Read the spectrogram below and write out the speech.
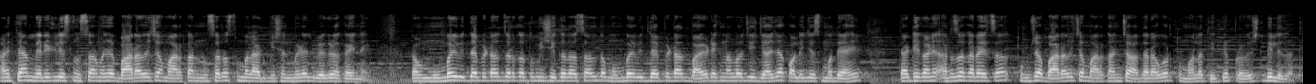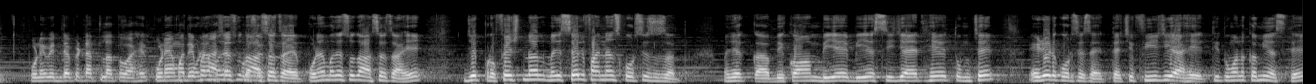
आणि त्या मेरिट लिस्टनुसार म्हणजे बारावीच्या मार्कांनुसारच तुम्हाला ॲडमिशन मिळेल वेगळं काही नाही. त्यामुळे मुंबई विद्यापीठात जर का तुम्ही शिकत असाल तर मुंबई विद्यापीठात बायोटेक्नॉलॉजी ज्या ज्या कॉलेजेसमध्ये आहे त्या ठिकाणी अर्ज करायचा. तुमच्या बारावीच्या मार्कांच्या आधारावर तुम्हाला तिथे प्रवेश दिले जातील. पुणे विद्यापीठातला तो आहे. पुण्यामध्ये पण सुद्धा असंच आहे. पुण्यामध्ये सुद्धा असंच आहे. जे प्रोफेशनल म्हणजे सेल्फ फायनान्स कोर्सेस असतात. म्हणजे B com B A B S C जे आहेत हे तुमचे एडेड कोर्सेस आहेत. त्याची फी जी आहे ती तुम्हाला कमी असते.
